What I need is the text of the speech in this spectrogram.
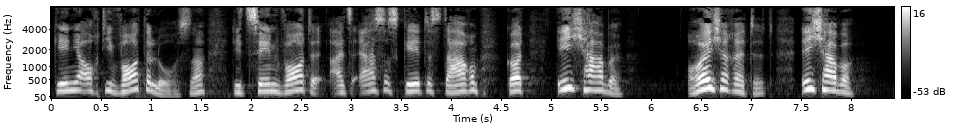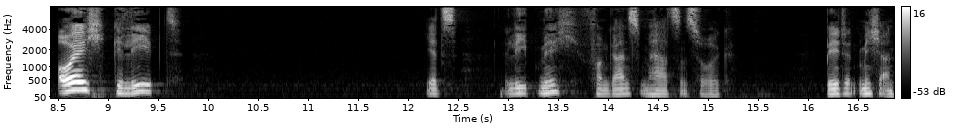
gehen ja auch die Worte los, ne? die zehn Worte. Als erstes geht es darum, Gott, ich habe euch errettet, ich habe euch geliebt, Jetzt liebt mich von ganzem Herzen zurück. Betet mich an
